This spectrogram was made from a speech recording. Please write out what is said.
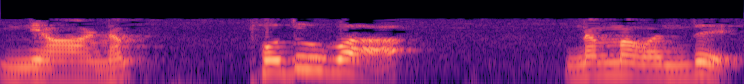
ஞானம். பொதுவா நம்ம வந்து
